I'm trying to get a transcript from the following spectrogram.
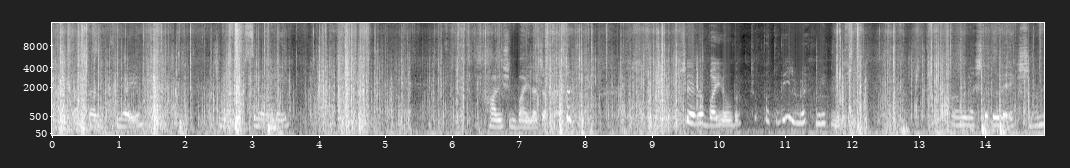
Sayfalarını koyayım. Şimdi hepsini öğreneyim. Havi şimdi bayılacak. Şu eve bayıldım. Tatlı değil mi? Minik minik. Allah işte böyle action'ın.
